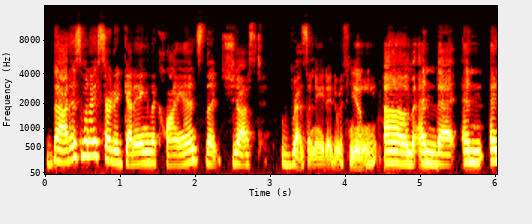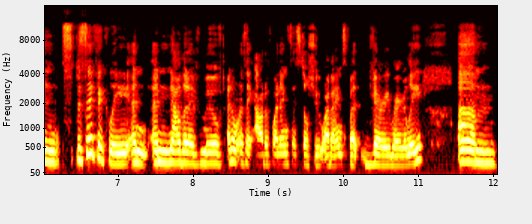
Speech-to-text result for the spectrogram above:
That is when I started getting the clients that just resonated with me um and that and and specifically and and now that i've moved i don't want to say out of weddings i still shoot weddings but very rarely um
